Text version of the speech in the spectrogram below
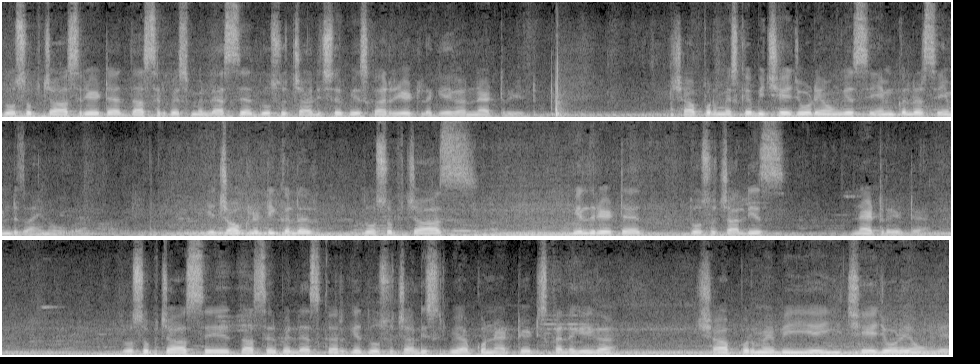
दो सौ पचास रेट है, दस रुपये इसमें लेस है, दो सौ चालीस रुपये इसका रेट लगेगा नेट रेट शाहपुर में इसके भी छः जोड़े होंगे सेम कलर सेम डिज़ाइन होगा। ये चॉकलेटी कलर दो सौ पचास बिल रेट है, दो सौ चालीस नेट रेट है। दो सौ पचास से दस रुपये लेस करके दो सौ चालीस रुपये आपको नेट रेट इसका लगेगा। शाहपुर में भी यही छः जोड़े होंगे।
